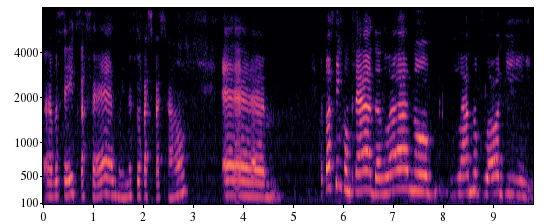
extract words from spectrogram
a vocês, Café, na sua participação. É, eu posso ser encontrada lá no, lá no blog.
